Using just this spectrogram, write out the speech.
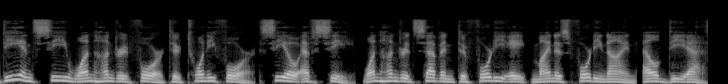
D&C 104-24 COFC, 107-48-49 LDS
